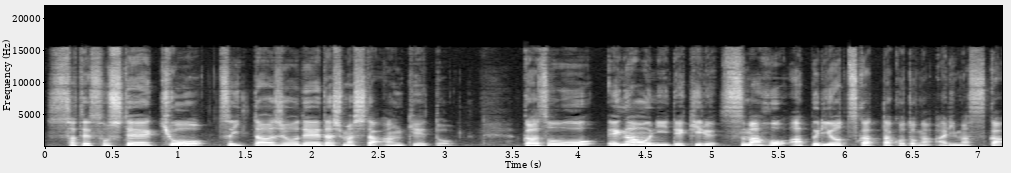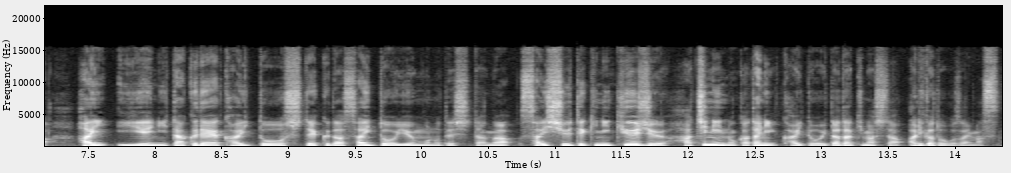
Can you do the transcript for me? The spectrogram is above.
さてそして今日ツイッター上で出しましたアンケート。画像を笑顔にできるスマホアプリを使ったことがありますか？はい。いいえ2択で回答してくださいというものでしたが最終的に98人の方に回答いただきました。ありがとうございます。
